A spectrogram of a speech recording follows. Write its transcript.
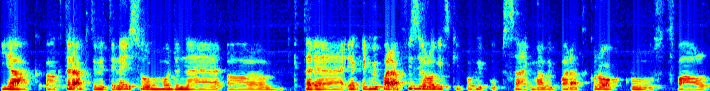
jak, eh, které aktivity nejsou vhodné, eh, které, jak, jak vypadá fyziologický pohyb u psa, jak má vypadat krok, klus, sval.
